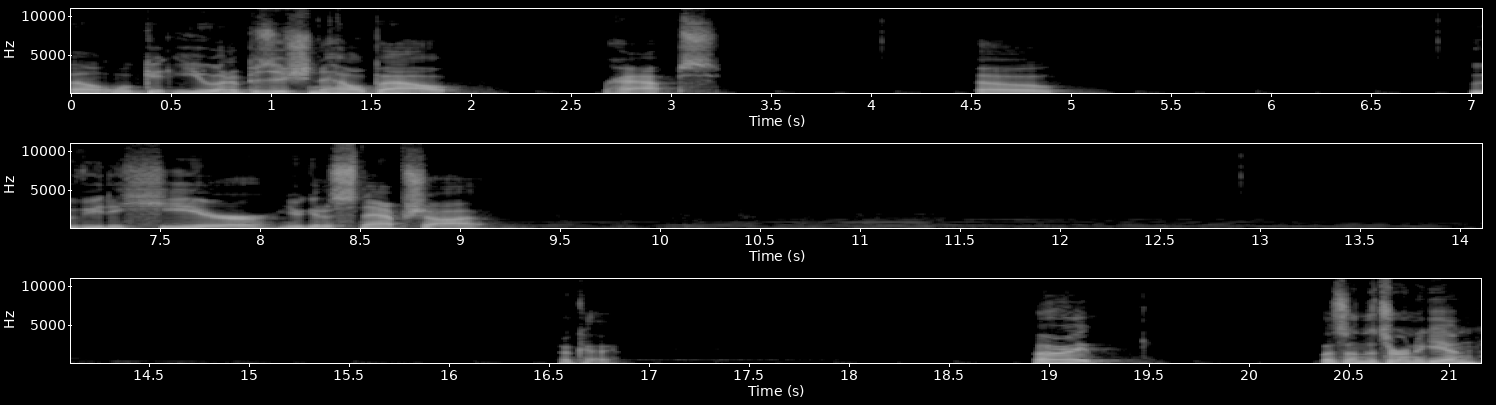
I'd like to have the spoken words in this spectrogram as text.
Well, we'll get you in a position to help out, perhaps. So move you to here. You get a snapshot. Okay. All right. Let's end the turn again.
